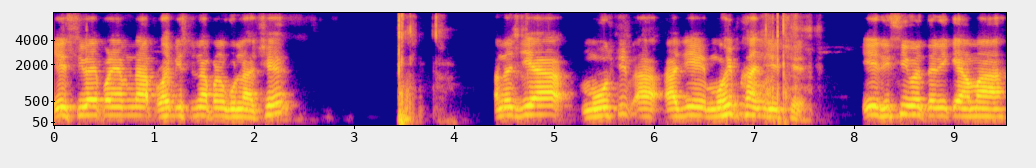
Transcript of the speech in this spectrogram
એ સિવાય પણ એમના પ્રોહિબિશનના પણ ગુના છે. અને જે આ મોહિબ આજે આ જે મોહિબ ખાન જે છે એ રિસીવર તરીકે આમાં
